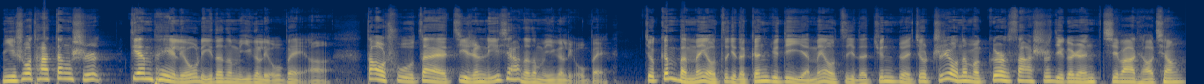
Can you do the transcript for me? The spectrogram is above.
你说他当时颠沛流离的那么一个刘备啊，到处在寄人篱下的那么一个刘备。就根本没有自己的根据地，也没有自己的军队，就只有那么哥仨十几个人，七八条枪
